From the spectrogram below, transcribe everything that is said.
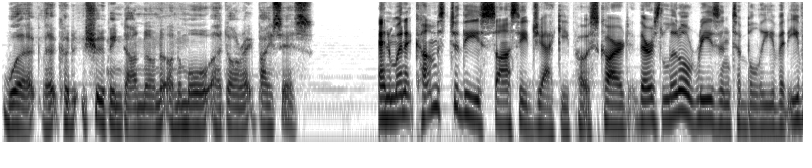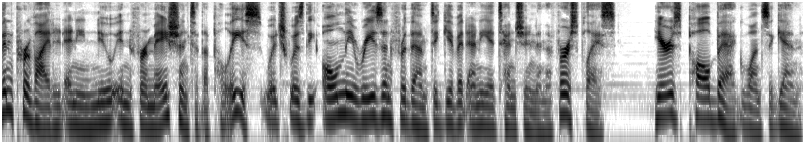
work that could should have been done on, on a more uh, direct basis. And when it comes to the Saucy Jacky postcard, there's little reason to believe it even provided any new information to the police, which was the only reason for them to give it any attention in the first place. Here's Paul Begg once again.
